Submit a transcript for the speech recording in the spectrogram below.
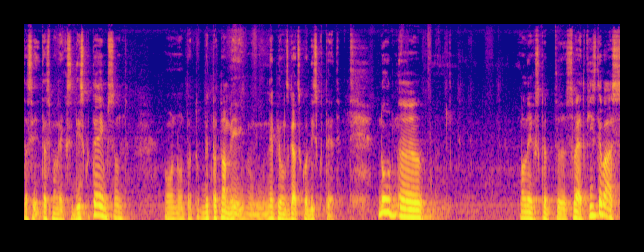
Tas, ir, tas man liekas, ir diskutējums, un, un, un par to, bet par to ir nepilns gads, ko diskutēt. Nu, man liekas, ka svētki izdevās.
